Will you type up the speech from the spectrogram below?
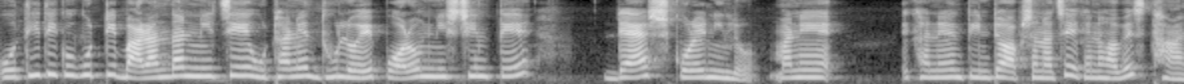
অতিথি কুকুরটি বারান্দার নিচে উঠানের ধুলোয় পরম নিশ্চিন্তে ড্যাশ করে নিল। মানে এখানে তিনটে অপশান আছে, এখানে হবে স্থান।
